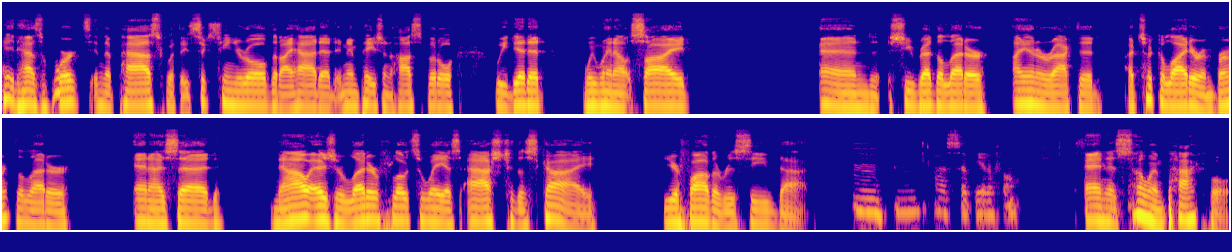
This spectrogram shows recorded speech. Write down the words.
It has worked in the past with a 16 year old that I had at an inpatient hospital. We did it. We went outside and she read the letter. I interacted. I took a lighter and burnt the letter. And I said, Now, as your letter floats away as ash to the sky, your father received that. Mm-hmm. That's so beautiful. So and beautiful. it's so impactful.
